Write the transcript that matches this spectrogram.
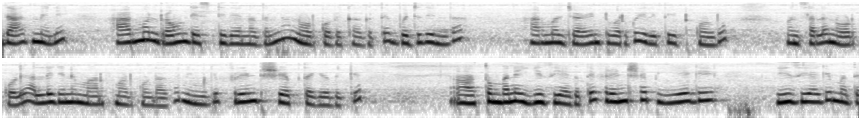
ಇದಾದಮೇಲೆ ಹಾರ್ಮಲ್ ರೌಂಡ್ ಎಷ್ಟಿದೆ ಅನ್ನೋದನ್ನು ನೋಡ್ಕೋಬೇಕಾಗುತ್ತೆ. ಭುಜದಿಂದ ಹಾರ್ಮಲ್ ಜಾಯಿಂಟ್ವರೆಗೂ ಈ ರೀತಿ ಇಟ್ಕೊಂಡು ಒಂದು ಸಲ ನೋಡ್ಕೊಳ್ಳಿ. ಅಲ್ಲಿಗೆ ಮಾರ್ಕ್ ಮಾಡಿಕೊಂಡಾಗ ನಿಮಗೆ ಫ್ರಂಟ್ ಶೇಪ್ ತೆಗೆಯೋದಕ್ಕೆ ತುಂಬಾ ಈಸಿ ಆಗುತ್ತೆ. ಫ್ರಂಟ್ ಶೇಪ್ ಹೇಗೆ ಈಸಿಯಾಗಿ ಮತ್ತು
